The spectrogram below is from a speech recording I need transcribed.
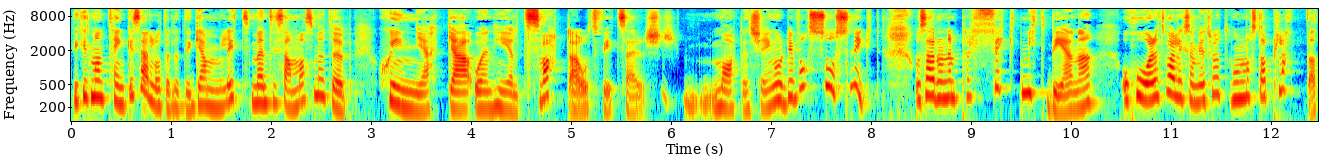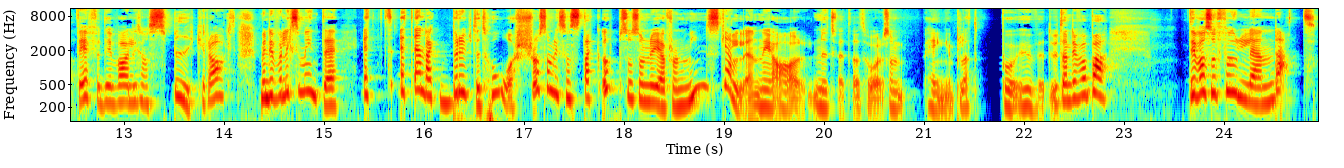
Vilket man tänker så här låter lite gamligt, men tillsammans med typ skinnjacka och en helt svart outfit, så här Martens-kängor. Det var så snyggt! Och så hade hon en perfekt mittbena och håret var liksom, jag tror att hon måste ha plattat det för det var liksom spikrakt. Men det var liksom inte ett, ett enda brutet hårstrå som liksom stack upp så som det gör från min skalle när jag har nytvättat hår som hänger platt på huvudet. Utan det var bara, det var så fulländat.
